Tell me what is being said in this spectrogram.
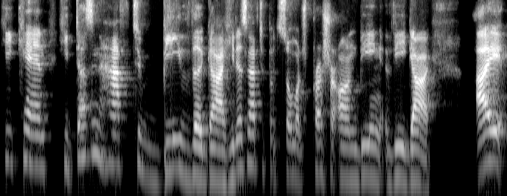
he can he doesn't have to be the guy. He doesn't have to put so much pressure on being the guy. I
